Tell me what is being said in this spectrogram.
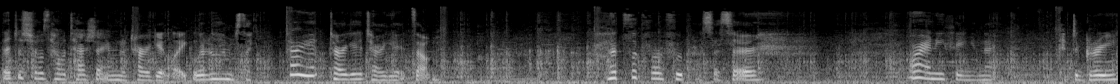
that just shows how attached I am to Target. Like literally I'm just like, Target, Target, Target. So let's look for a food processor or anything in that category.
